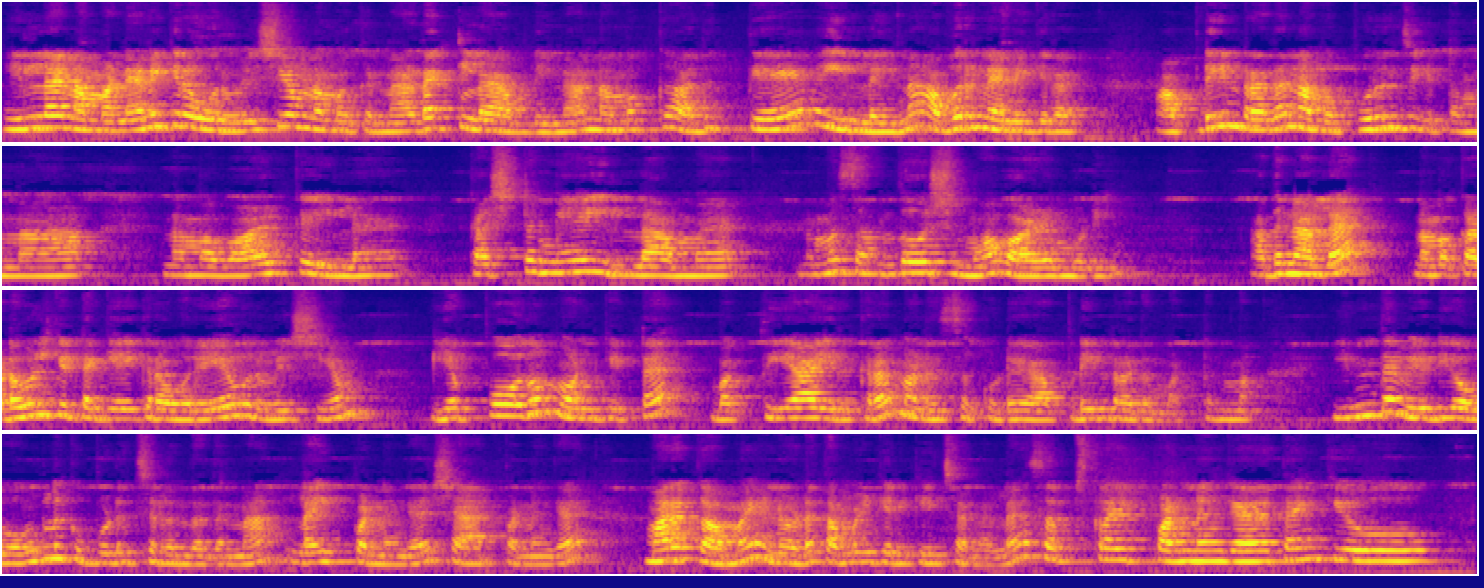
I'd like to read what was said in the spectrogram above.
இல்லை நம்ம நினைக்கிற ஒரு விஷயம் நமக்கு நடக்கல அப்படின்னா நமக்கு அது தேவையில்லைன்னு அவர் நினைக்கிறார். அப்படின்றத நம்ம புரிஞ்சுக்கிட்டோம்னா நம்ம வாழ்க்கையில் கஷ்டமே இல்லாமல் நம்ம சந்தோஷமாக வாழ முடியும். அதனால நம்ம கடவுள்கிட்ட கேட்குற ஒரே ஒரு விஷயம் எப்போதும் உன்கிட்ட பக்தியாக இருக்கிற மனசு கொடு அப்படின்றது மட்டும்தான். இந்த வீடியோ உங்களுக்கு பிடிச்சிருந்ததுன்னா லைக் பண்ணுங்கள் ஷேர் பண்ணுங்கள் மறக்காமல் என்னோட தமிழ் கிரிக்கை சேனலை சப்ஸ்கிரைப் பண்ணுங்கள் தேங்க்யூ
